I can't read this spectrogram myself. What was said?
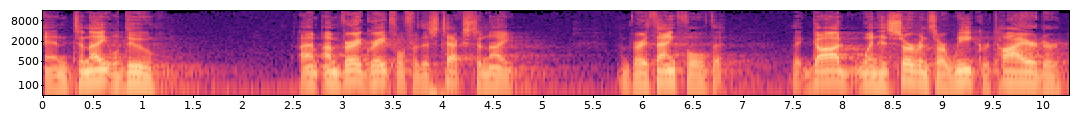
And tonight we'll do. I'm, I'm very grateful for this text tonight I'm very thankful that, that God, when his servants are weak or tired or,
